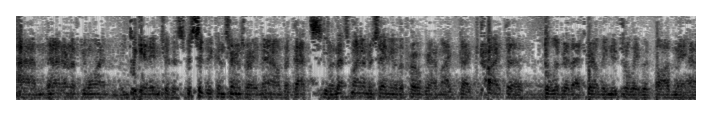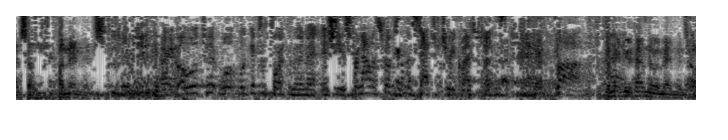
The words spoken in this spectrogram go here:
Um, and I don't know if you want to get into the specific concerns right now, but that's you know that's my understanding of the program. I, I tried to deliver that fairly neutrally, but Bob may have some amendments. All right. Well, we'll, we'll, we'll get to Fourth Amendment issues. For now, let's focus on the statutory questions. Bob. Maybe you have no amendments. Oh,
